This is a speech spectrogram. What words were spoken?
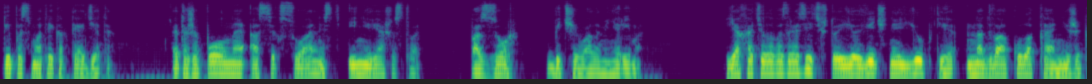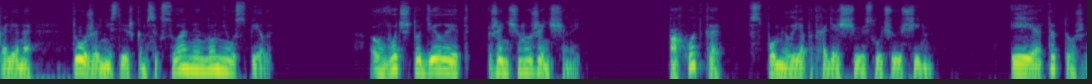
«Ты посмотри, как ты одета. Это же полная асексуальность и неряшество. Позор!» — бичевала меня Рима. Я хотела возразить, что ее вечные юбки на два кулака ниже колена тоже не слишком сексуальны, но не успела. Вот что делает женщину женщиной. Походка, вспомнила я подходящую случаю фильм. И это тоже.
